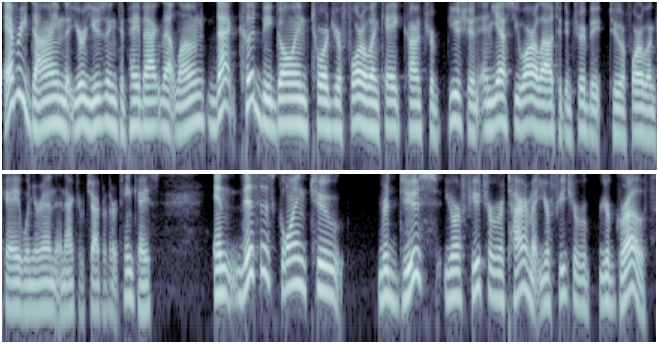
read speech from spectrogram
every dime that you're using to pay back that loan, that could be going toward your 401k contribution. And yes, you are allowed to contribute to a 401k when you're in an active Chapter 13 case. And this is going to reduce your future retirement, your future, your growth.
